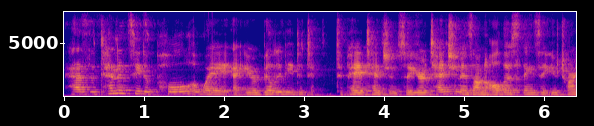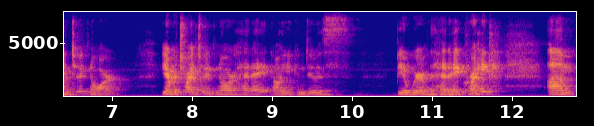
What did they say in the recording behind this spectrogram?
has the tendency to pull away at your ability to, t- to pay attention. So your attention is on all those things that you're trying to ignore. You ever tried to ignore a headache? All you can do is be aware of the headache, right? Um,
